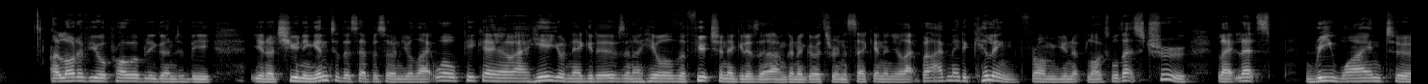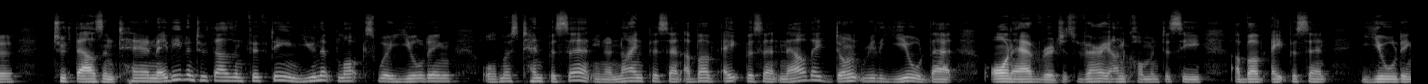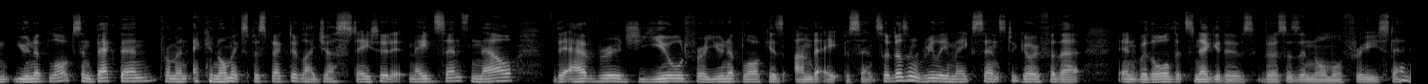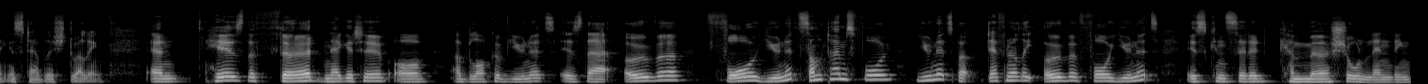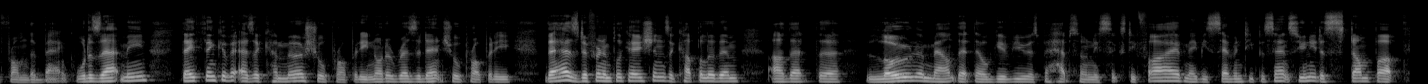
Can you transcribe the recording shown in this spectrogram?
a lot of you are probably going to be, you know, tuning into this episode and you're like, well, PK, I hear your negatives and I hear all the future negatives that I'm going to go through in a second. And you're like, but I've made a killing from unit blocks. Well, that's true. Like, let's rewind to 2010, maybe even 2015, unit blocks were yielding almost 10%, you know, 9%, above 8%. Now they don't really yield that on average. It's very uncommon to see above 8% yielding unit blocks. And back then, from an economics perspective, like I just stated, it made sense. Now, the average yield for a unit block is under 8%. So it doesn't really make sense to go for that and with all its negatives versus a normal freestanding established dwelling. And here's the third negative of a block of units is that over four units, sometimes four units, but definitely over four units is considered commercial lending from the bank. What does that mean? They think of it as a commercial property, not a residential property. That has different implications. A couple of them are that the loan amount that they'll give you is perhaps only 65, maybe 70%. So you need to stump up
